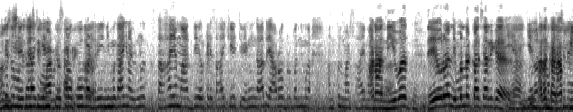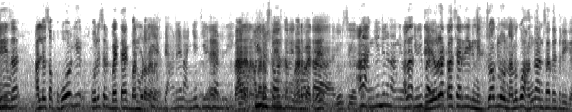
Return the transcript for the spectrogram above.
ಪೊಲೀಸ್ರ ಮುಂದೆ ಮಾಡ್ಬಿಟ್ರೆ ತಿಳ್ಕೊಳಕ್ ಸಾಕ್ರಿ. ಹೋಗ್ಬೇಡ್ರಿ ನಿಮಗಾಗಿ ನಾವ್ ಇನ್ನೂ ಸಹಾಯ ಮಾಡಿ ದೇವ್ರ ಕಡೆ ಸಹಾಯ ಕೇಳ್ತೀವಿ. ಹೆಂಗಾದ್ರೆ ಯಾರೋ ಒಬ್ರು ಬಂದ್ ನಿಮ್ಗ ಅನುಕೂಲ ಮಾಡಿ ಸಹಾಯ ಅಣ್ಣ ಮಾಡಿ ನೀವ ದೇವ್ರ ನಿಮ್ಮನ್ನ ಕಳ್ಸ್ಯಾರ ಈಗ ಪ್ಲೀಸ್ ಅಲ್ಲಿ ಸ್ವಲ್ಪ ಹೋಗಿ ಪೊಲೀಸರಿಗೆ ಬೆಟ್ಟ ಹಾಕಿ ಬಂದ್ಬಿಡೋಣ ದೇವ್ರ ಕಳ್ಸ್ಯಾರ ಈಗ ನಿಜವಾಗ್ಲೂ ನನಗೂ ಹಂಗ ಅನ್ಸಾತೈತ್ರಿ ಈಗ.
